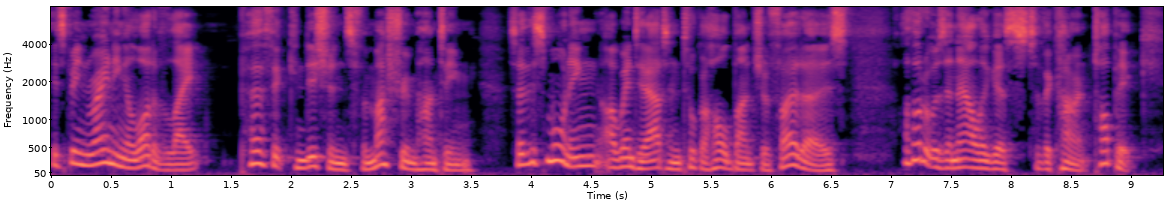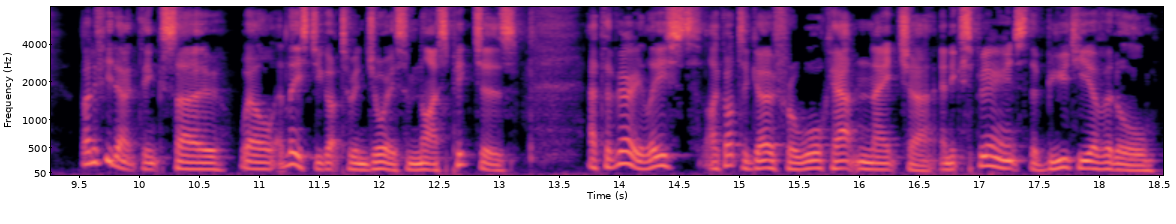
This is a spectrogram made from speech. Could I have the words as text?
It's been raining a lot of late, perfect conditions for mushroom hunting, so this morning I went out and took a whole bunch of photos. I thought it was analogous to the current topic, but if you don't think so, well, at least you got to enjoy some nice pictures. At the very least, I got to go for a walk out in nature and experience the beauty of it all.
